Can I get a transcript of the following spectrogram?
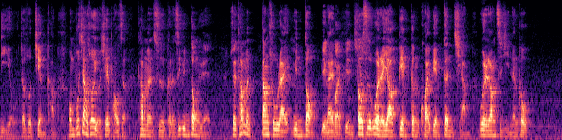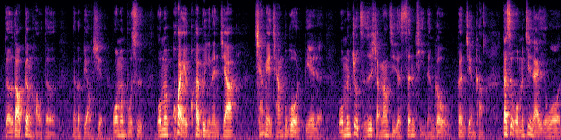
理由，叫做健康。我们不像说有些跑者，他们是可能是运动员，所以他们当初来运动，变来快变强都是为了要变更快、变更强，为了让自己能够得到更好的那个表现。我们不是，我们快也快不赢人家，强也强不过别人，我们就只是想让自己的身体能够更健康。但是我们进来，我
